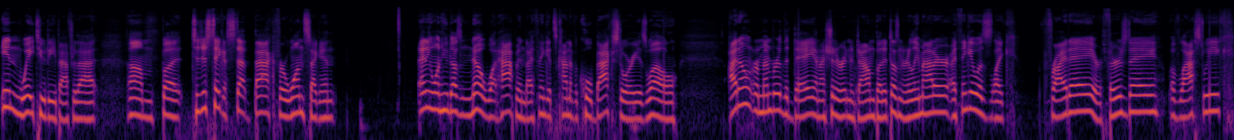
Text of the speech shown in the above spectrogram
in way too deep after that. Um, but to just take a step back for one second anyone who doesn't know what happened i think it's kind of a cool backstory as well. I don't remember the day and i should have written it down but it doesn't really matter. I think it was like friday or thursday of last week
